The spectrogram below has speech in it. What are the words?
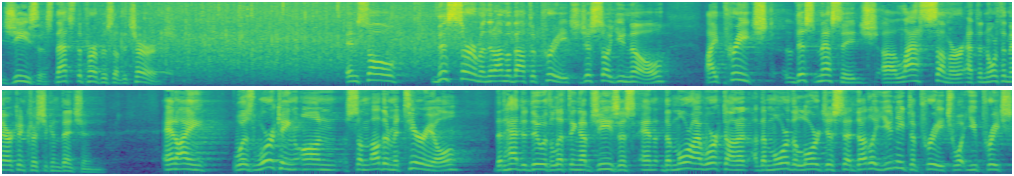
Jesus. That's the purpose of the church. And so, this sermon that I'm about to preach, just so you know, I preached this message uh, last summer at the North American Christian Convention. And I was working on some other material that had to do with lifting up Jesus. And the more I worked on it, the more the Lord just said, Dudley, you need to preach what you preach.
